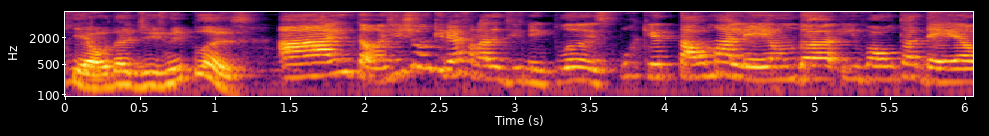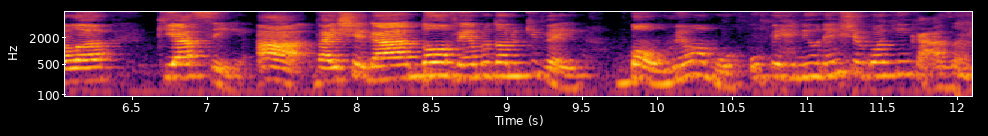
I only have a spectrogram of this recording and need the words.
que é o da Disney Plus. Ah, então, a gente não queria falar da Disney Plus porque tá uma lenda em volta dela que é assim, ah, vai chegar novembro do ano que vem. Bom, meu amor, o pernil nem chegou aqui em casa.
